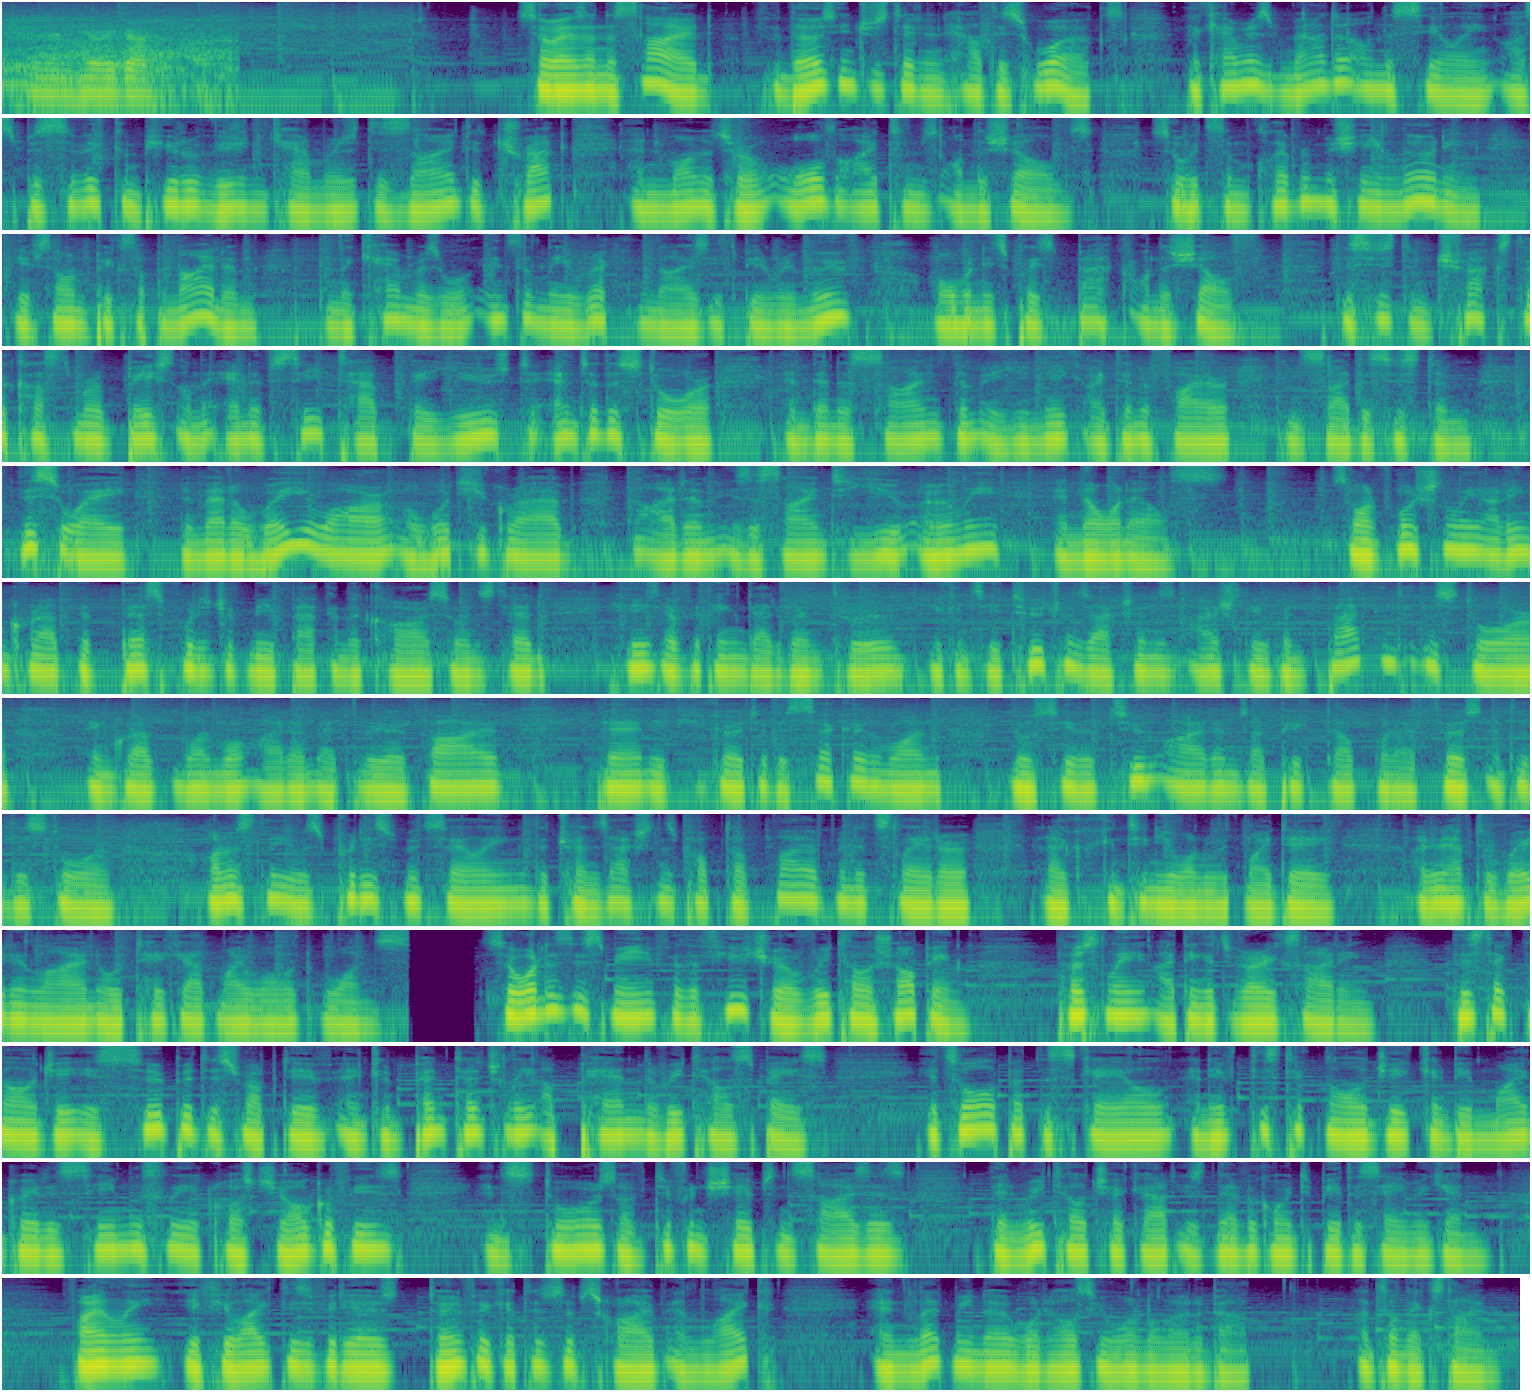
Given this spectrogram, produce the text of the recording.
And then here we go. So as an aside, for those interested in how this works, the cameras mounted on the ceiling are specific computer vision cameras designed to track and monitor all the items on the shelves. So with some clever machine learning, if someone picks up an item, then the cameras will instantly recognize it's been removed or when it's placed back on the shelf. The system tracks the customer based on the NFC tap they use to enter the store and then assigns them a unique identifier inside the system. This way, no matter where you are or what you grab, the item is assigned to you only and no one else. So unfortunately I didn't grab the best footage of me back in the car so instead here's everything that went through. You can see two transactions. I actually went back into the store and grabbed one more item at 305 then if you go to the second one, you'll see the two items I picked up when I first entered the store. Honestly, it was pretty smooth sailing. The transactions popped up 5 minutes later and I could continue on with my day. I didn't have to wait in line or take out my wallet once. So what does this mean for the future of retail shopping? Personally, I think it's very exciting. This technology is super disruptive and can potentially upend the retail space. It's all about the scale, and if this technology can be migrated seamlessly across geographies and stores of different shapes and sizes, then retail checkout is never going to be the same again. Finally, if you like these videos, don't forget to subscribe and like, and let me know what else you want to learn about. Until next time.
